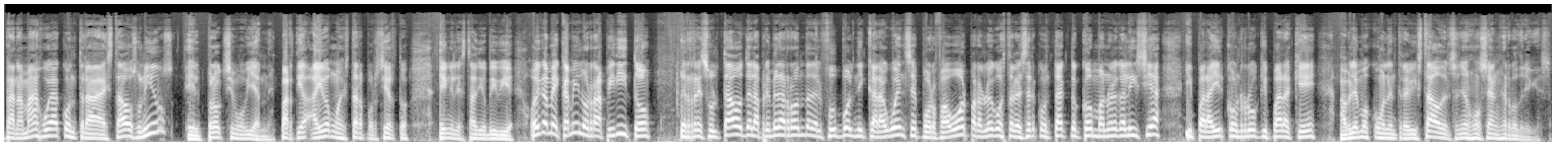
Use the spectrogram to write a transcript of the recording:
Panamá juega contra Estados Unidos el próximo viernes. Partida, ahí vamos a estar, por cierto, en el Estadio Vivier. Óigame, Camilo, rapidito, resultados de la primera ronda del fútbol nicaragüense, por favor, para luego establecer contacto con Manuel Galicia y para ir con Rookie para que hablemos con el entrevistado del señor José Ángel Rodríguez.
